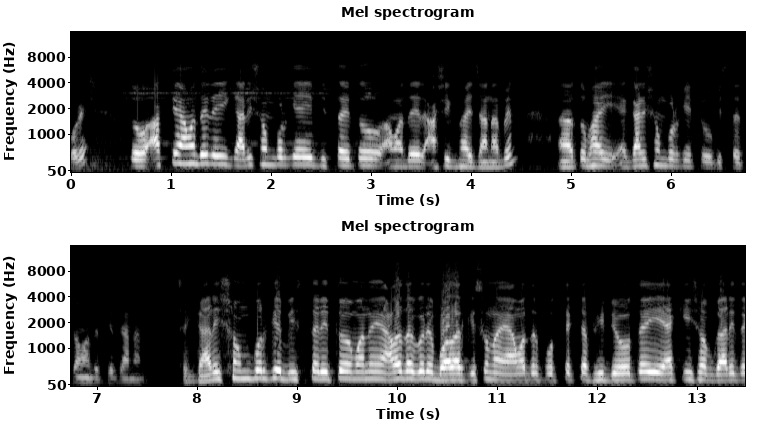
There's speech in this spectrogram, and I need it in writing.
করে। তো আজকে আমাদের এই গাড়ি সম্পর্কে বিস্তারিত আমাদের আশিক ভাই জানাবেন। তো ভাই, গাড়ি সম্পর্কে একটু বিস্তারিত আমাদেরকে জানান। গাড়ি সম্পর্কে বিস্তারিত মানে আলাদা করে বলার কিছু নাই। আমাদের প্রত্যেকটা ভিডিওতেই একই সব গাড়িতে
